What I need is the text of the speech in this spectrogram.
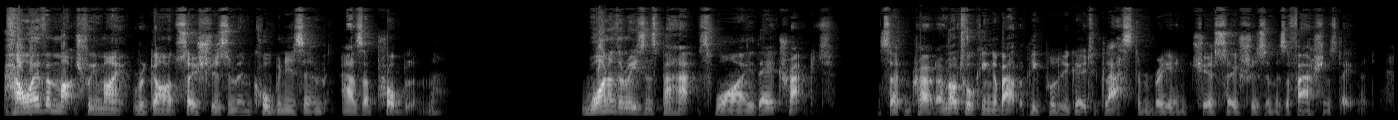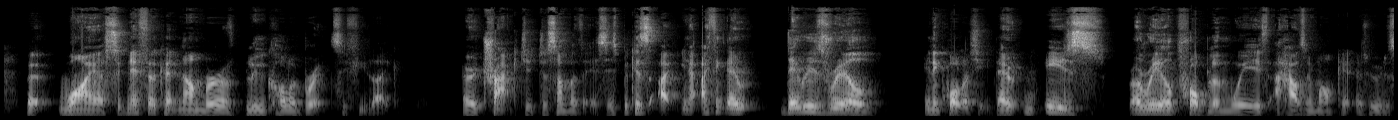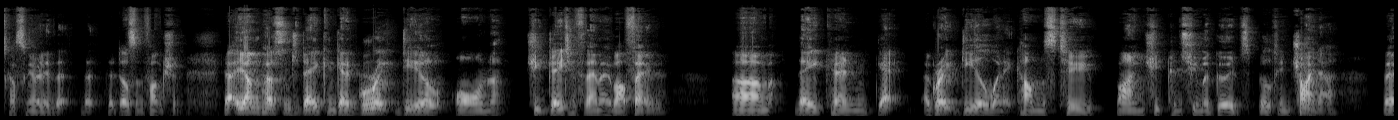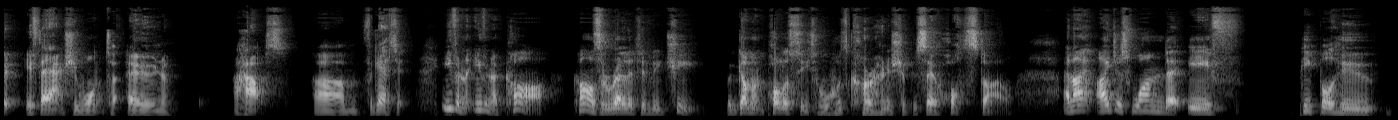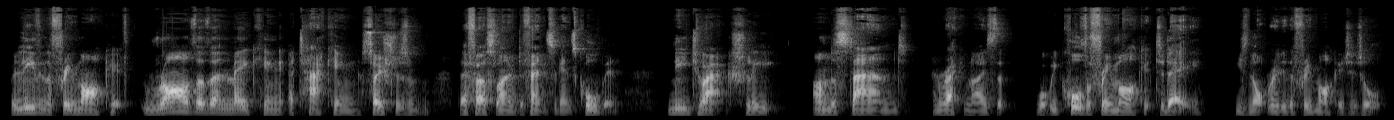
however much we might regard socialism and Corbynism as a problem one of the reasons perhaps why they attract a certain crowd. I'm not talking about the people who go to Glastonbury and cheer socialism as a fashion statement, but why a significant number of blue collar Brits, if you like, are attracted to some of this is because I, you know, I think there there is real inequality. There is a real problem with a housing market, as we were discussing earlier, that, that, that doesn't function. Now, a young person today can get a great deal on cheap data for their mobile phone. Um, they can get a great deal when it comes to buying cheap consumer goods built in China. But if they actually want to own a house, um, forget it. Even, even a car, cars are relatively cheap, but government policy towards car ownership is so hostile. And I, I just wonder if people who believe in the free market, rather than making attacking socialism their first line of defense against Corbyn, need to actually understand and recognize that what we call the free market today is not really the free market at all.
